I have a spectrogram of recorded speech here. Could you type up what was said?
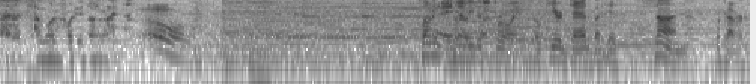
That's a word for it, alright. Oh. Cloning I facility know. destroyed. Okeer dead, but his son recovered.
